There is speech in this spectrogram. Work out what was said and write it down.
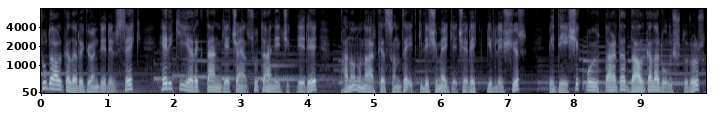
su dalgaları gönderirsek, her iki yarıktan geçen su tanecikleri panonun arkasında etkileşime geçerek birleşir ve değişik boyutlarda dalgalar oluşturur.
